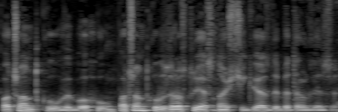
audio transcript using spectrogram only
początku wybuchu, początku wzrostu jasności gwiazdy Betelgeuse.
